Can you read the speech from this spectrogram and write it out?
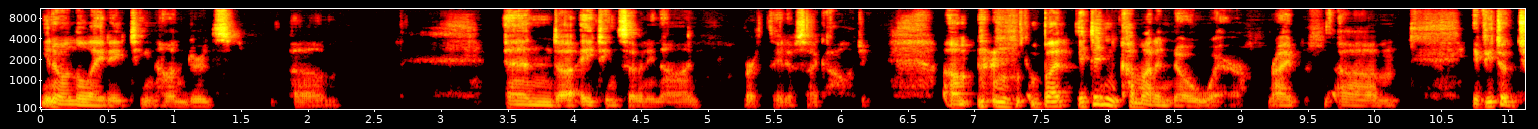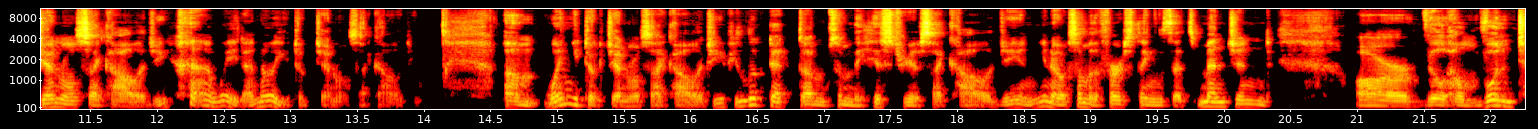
you know, in the late 1800s um, and uh, 1879, birth date of psychology. Um, but it didn't come out of nowhere, right? Um, if you took general psychology, wait, I know you took general psychology. Um, when you took general psychology, if you looked at um, some of the history of psychology, and you know, some of the first things that's mentioned are Wilhelm Wundt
